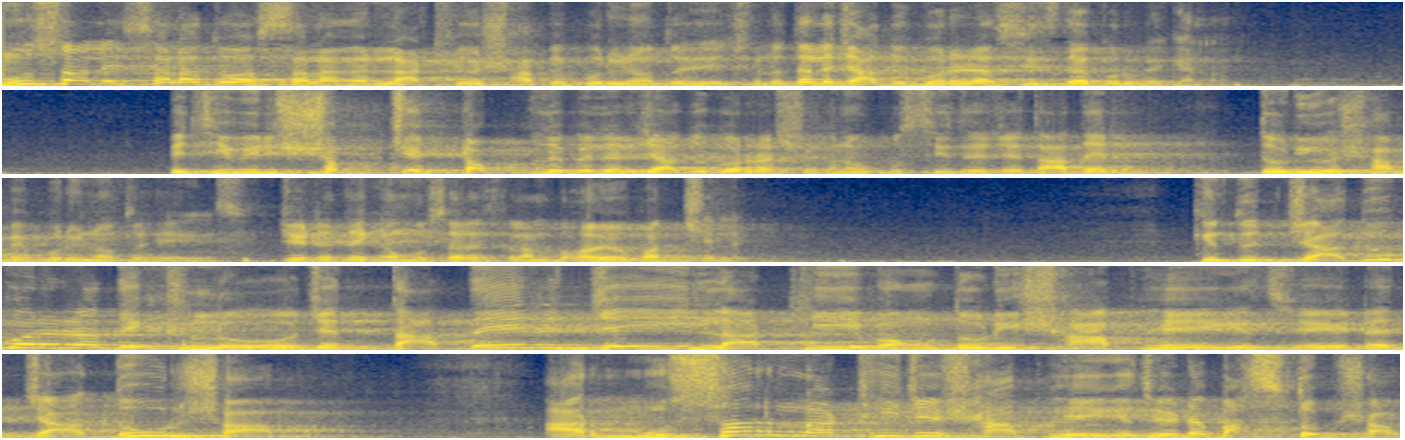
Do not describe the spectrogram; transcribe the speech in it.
মুসা আলাই সাল্লাতামের লাঠিও সাপে পরিণত হয়েছিল। তাহলে জাদুকরেরা সিজদা করবে কেন? পৃথিবীর সবচেয়ে টপ লেভেলের জাদুকররা সেখানে উপস্থিত হয়েছে, তাদের দড়িও সাপে পরিণত হয়ে গেছে, যেটা দেখে মুসা আলাহিসাল্লাম ভয়ও পাচ্ছিলেন কিন্তু জাদুকরেরা দেখল যে তাদের যেই লাঠি এবং দড়ি সাপ হয়ে গেছে, এটা জাদুর সাপ। আর মুসার লাঠি যে সাপ হয়ে গেছে, এটা বাস্তব সাপ।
